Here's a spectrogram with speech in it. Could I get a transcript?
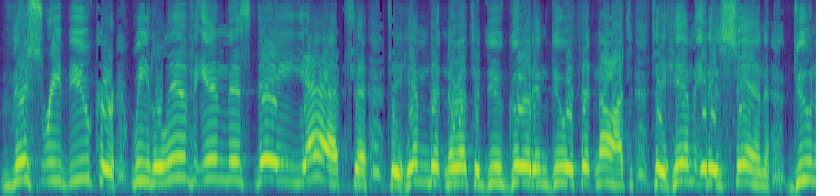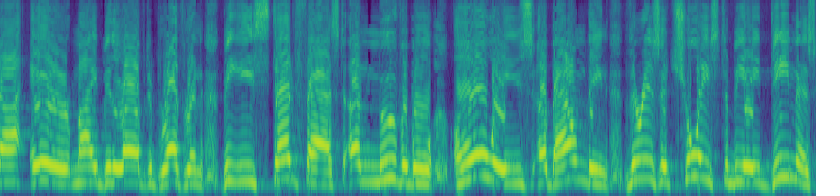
this rebuker, we live in this day yet. To him that knoweth to do good and doeth it not, to him it is sin. Do not err, my beloved brethren. Be ye steadfast, unmovable, abounding. There is a choice to be a Demas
